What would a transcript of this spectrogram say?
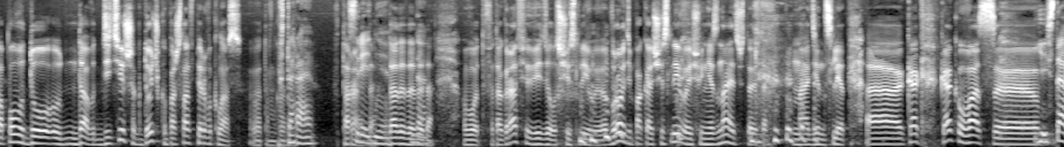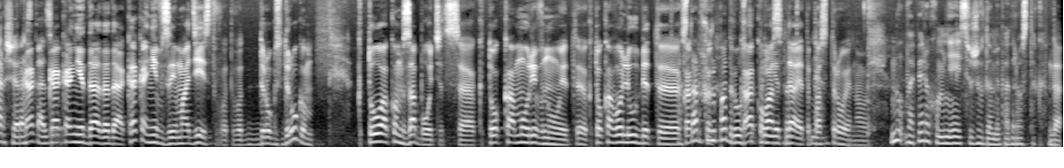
по поводу, да, вот детишек, дочка пошла в первый класс в этом году. Вторая. Средняя, да. Да, да, да, да. Вот, фотографию видел счастливую. Вроде пока счастливая, еще не знает, что это на 11 лет. А, как, как у вас... э, Ей старшая как, рассказывает. как они, да, да, да, как они взаимодействуют вот друг с другом, кто о ком заботится, кто кому ревнует, э, кто кого любит, э, А старший уже подросток как у вас, этом. да, это Да. построено, вот. Ну, во-первых, у меня есть уже в доме подросток. да.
